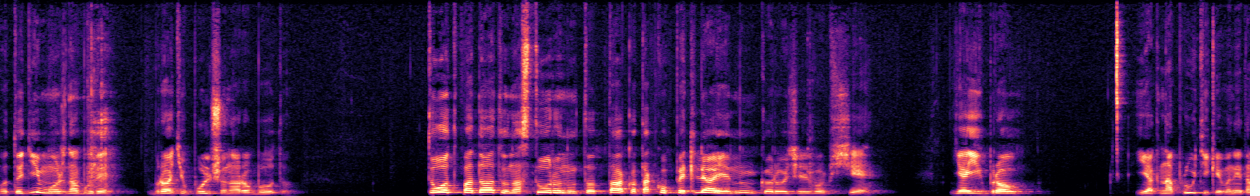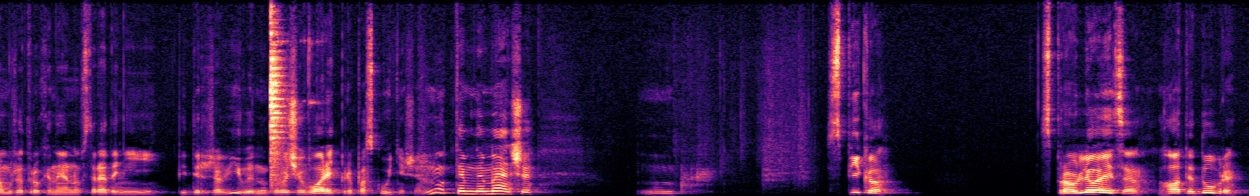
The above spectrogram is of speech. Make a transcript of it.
от тоді можна буде брати у Польщу на роботу. То отпадати на сторону, то так, отако петляє, ну, коротше, взагалі. Я їх брав як на прутики, вони там вже трохи, мабуть, всередині підіржавіли. Ну, коротше, варять припаскудніше. Ну, тим не менше. Спіка справляється, гати добре.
